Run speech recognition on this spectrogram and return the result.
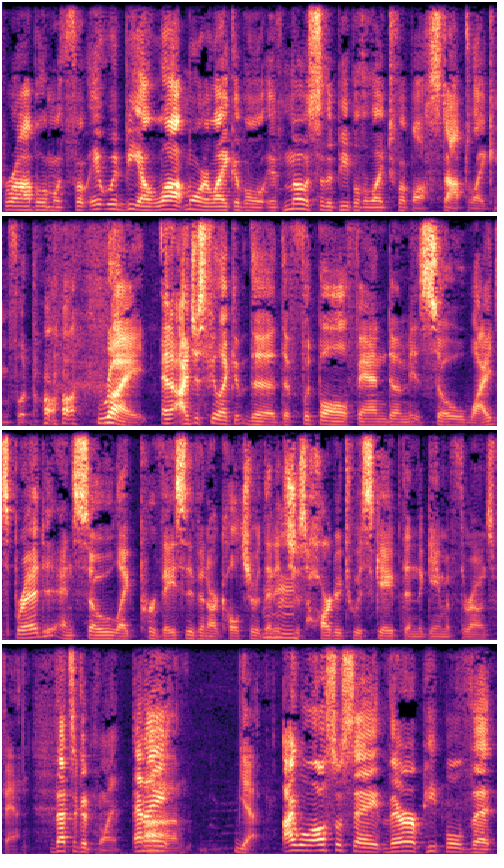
problem with football. It would be a lot more likable if most of the people that liked football stopped liking football. Right. And I just feel like the the football fandom is so widespread and so like pervasive in our culture that Mm-hmm. it's just harder to escape than the Game of Thrones fan. that's a good point. And I Um, yeah. I will also say there are people that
